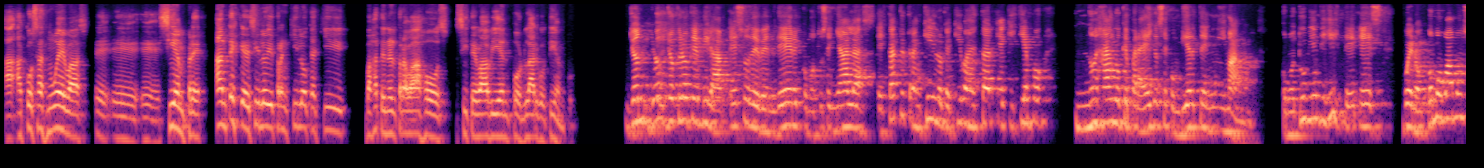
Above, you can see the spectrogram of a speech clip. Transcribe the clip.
a, cosas nuevas eh, eh, eh, siempre, antes que decirle, oye, tranquilo que aquí vas a tener trabajos si te va bien por largo tiempo. Yo, yo, yo creo que, mira, eso de vender, como tú señalas, estate tranquilo que aquí vas a estar X tiempo, no es algo que para ellos se convierte en un imán. Como tú bien dijiste, es bueno, ¿cómo vamos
